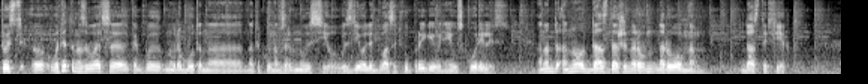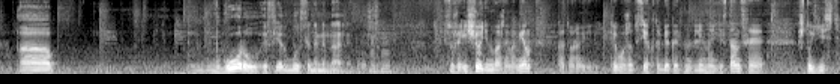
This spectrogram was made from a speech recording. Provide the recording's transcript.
То есть э, вот это называется как бы ну, работа на, на такую на взрывную силу. Вы сделали 20 выпрыгиваний и ускорились. Оно, оно даст даже на, ров- на ровном даст эффект. А в гору эффект будет феноменальный просто. Мгм. Слушай, еще один важный момент, который тревожит всех, кто бегает на длинные дистанции, что есть.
